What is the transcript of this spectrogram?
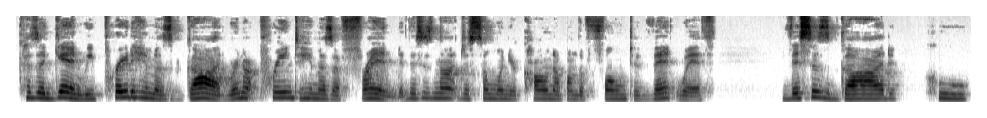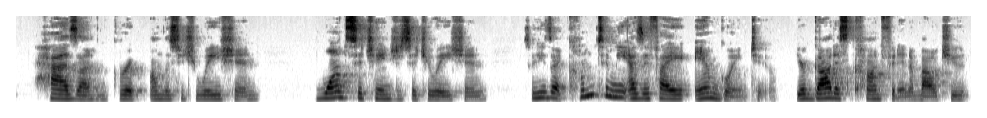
Because again, we pray to Him as God. We're not praying to Him as a friend. This is not just someone you're calling up on the phone to vent with. This is God who has a grip on the situation, wants to change the situation. So he's like, Come to me as if I am going to. Your God is confident about you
